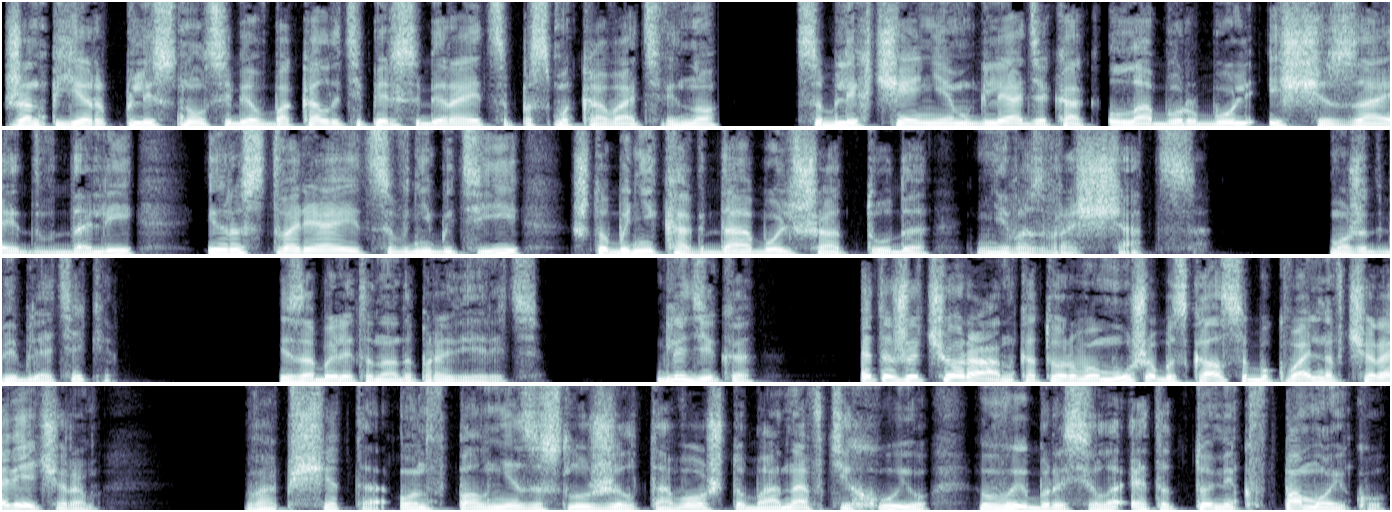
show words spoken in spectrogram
Жан-Пьер плеснул себе в бокал и теперь собирается посмаковать вино, с облегчением глядя, как Ла-Бурбуль исчезает вдали и растворяется в небытии, чтобы никогда больше оттуда не возвращаться. Может, в библиотеке? Изабель это надо проверить. Гляди-ка, это же Чоран, которого муж обыскался буквально вчера вечером. Вообще-то он вполне заслужил того, чтобы она втихую выбросила этот томик в помойку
